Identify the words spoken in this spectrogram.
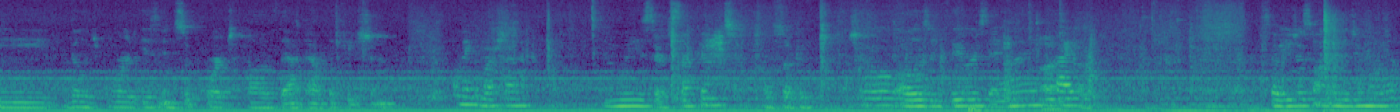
the village board is in support of that application. I'll make a motion. Emily, is there a second? I'll second. Joe, all all those in favor say aye. Aye. I, So you just want me to do more work,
